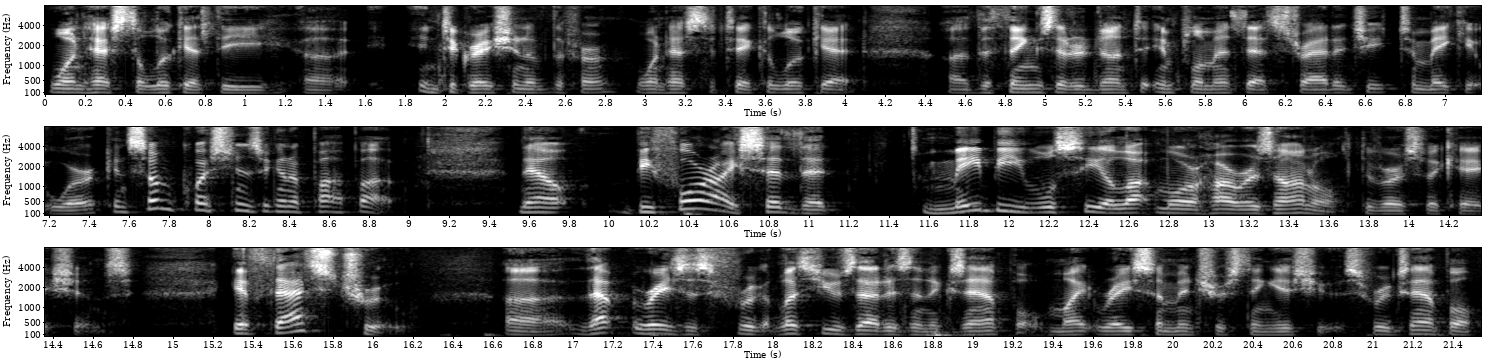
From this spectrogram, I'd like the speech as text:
one has to look at the uh, integration of the firm. One has to take a look at uh, the things that are done to implement that strategy to make it work. And some questions are going to pop up. Now, before I said that maybe we'll see a lot more horizontal diversifications. If that's true, uh, that raises, for, let's use that as an example, might raise some interesting issues. For example,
